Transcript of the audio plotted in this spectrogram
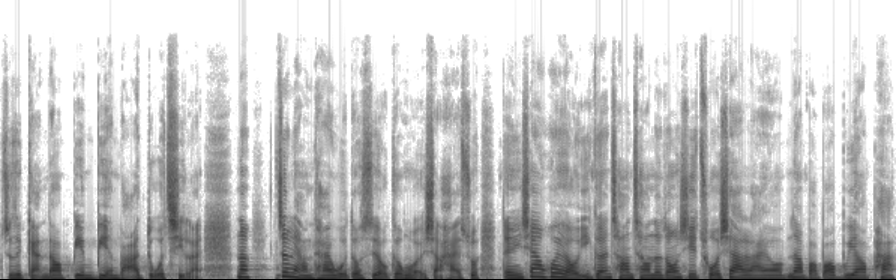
就是赶到边边把它躲起来。那这两胎我都是有跟我的小孩说，等一下会有一根长长的东西戳下来哦。那宝宝不要怕，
